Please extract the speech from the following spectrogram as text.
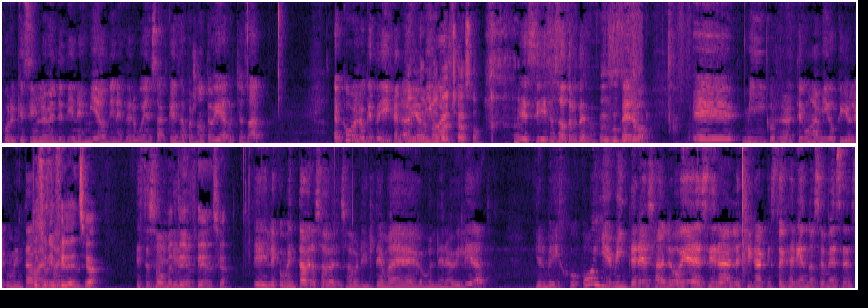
porque simplemente tienes miedo, tienes vergüenza que esa persona te vaya a rechazar. Es como lo que te dije, ¿no? el Mi tema este- rechazo. eh, sí, ese es otro tema. Ese es otro Pero tema. eh, mi cosa, tengo un amigo que yo le comentaba. Esto es una infidencia, esto es una momento de infidencia. infidencia. Eh, le comentaba sobre, sobre el tema de vulnerabilidad y él me dijo, oye, me interesa, le voy a decir a la chica que estoy saliendo hace meses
